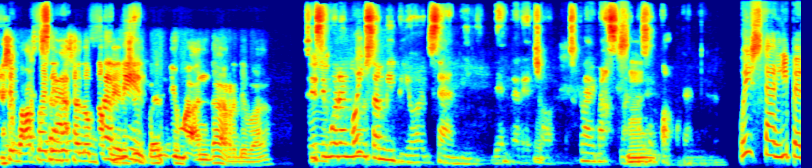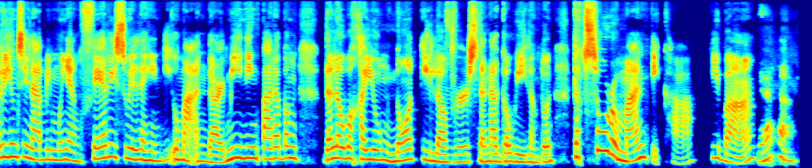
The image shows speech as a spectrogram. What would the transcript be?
Kasi baka pwede Sa- ka sa loob ng sa Ferris mid. wheel pero hindi umaandar, di ba? Sisimulan mo Oy. sa mid yun, Sandy. Then diretso. Sa climax na. Mm. Kasi top ka na. Uy, Stanley, pero yung sinabi mo niyang Ferris wheel na hindi umaandar, meaning para bang dalawa kayong naughty lovers na nagawi lang doon. That's so romantic, ha? Diba? Yeah.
